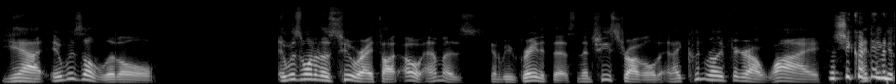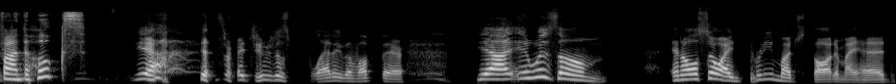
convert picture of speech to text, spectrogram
Yeah, it was a little it was one of those two where I thought, oh, Emma's going to be great at this, and then she struggled, and I couldn't really figure out why. Well, she couldn't even it- find the hooks. Yeah, that's right. She was just planting them up there. Yeah, it was. Um, and also I pretty much thought in my head,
